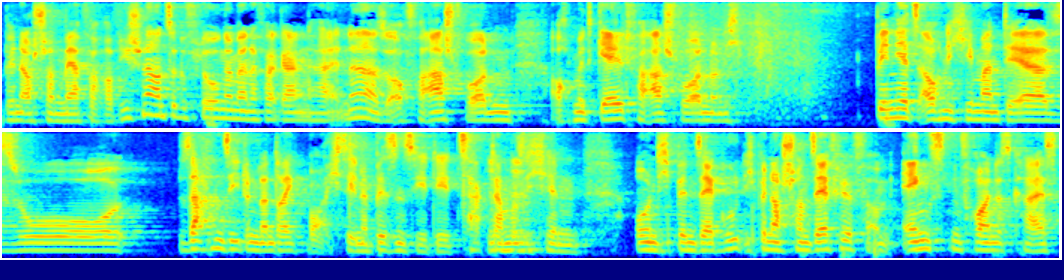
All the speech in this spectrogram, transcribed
bin auch schon mehrfach auf die Schnauze geflogen in meiner Vergangenheit, ne? Also auch verarscht worden, auch mit Geld verarscht worden. Und ich bin jetzt auch nicht jemand, der so Sachen sieht und dann direkt, boah, ich sehe eine Business-Idee, zack, da muss ich hin. Und ich bin sehr gut, ich bin auch schon sehr viel vom engsten Freundeskreis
